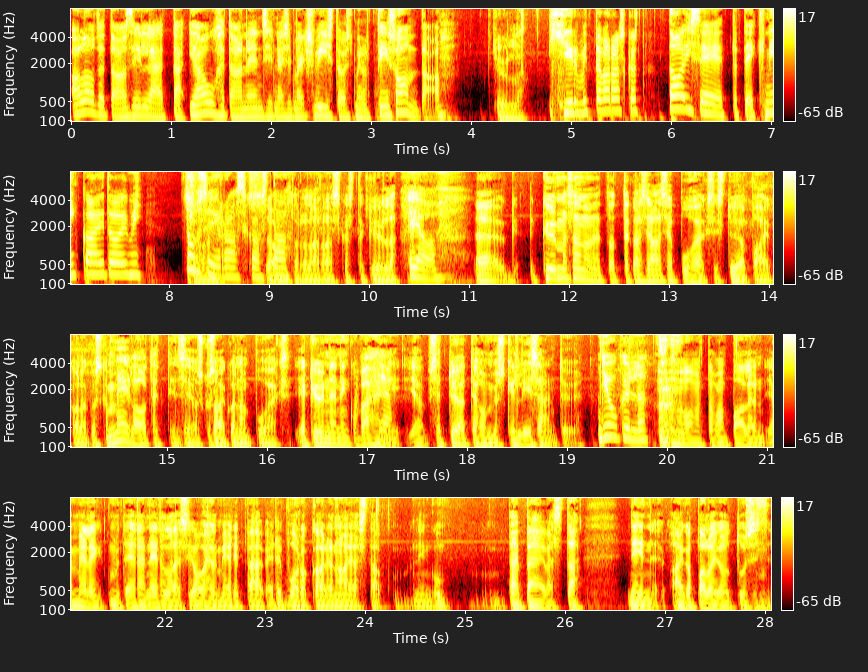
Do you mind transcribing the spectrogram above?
aloitetaan sillä, että jauhetaan ensin esimerkiksi 15 minuuttia sontaa. Kyllä. Hirvittävän raskasta. Tai se, että tekniikka ei toimi. Tosi Se on- raskasta. Se on todella raskasta, kyllä. Joo. Ö, ky- kyllä mä sanon, että ottakaa se asia puheeksi työpaikoilla, koska meillä otettiin se joskus aikoinaan puheeksi. Ja kyllä ne niin kuin väheni Joo. ja se työteho myöskin lisääntyy Juu, kyllä. huomattavan paljon. Ja meilläkin, kun me tehdään erilaisia ohjelmia eri, pää, eri vuorokauden ajasta niin kuin, tai päivästä, niin aika paljon joutuu siis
